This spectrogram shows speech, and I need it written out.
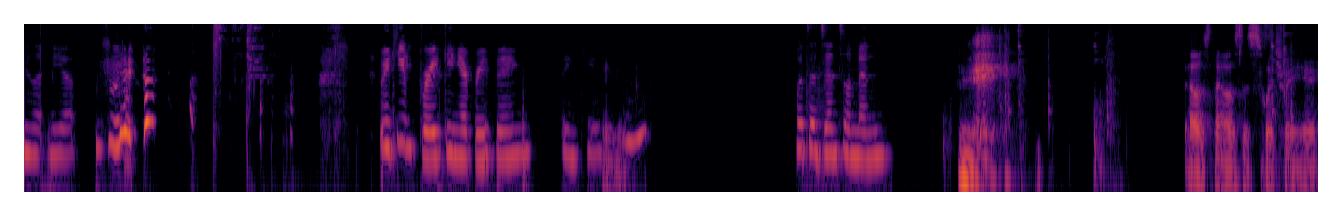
Can you let me up? we keep breaking everything. Thank you. There you go. Mhm. What's a gentleman? that was that was the switch right here.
